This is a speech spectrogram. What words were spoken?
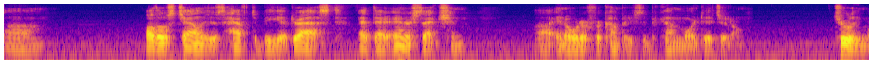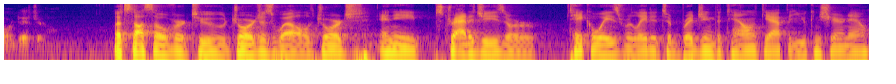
um, all those challenges have to be addressed at that intersection uh, in order for companies to become more digital, truly more digital. Let's toss over to George as well. George, any strategies or takeaways related to bridging the talent gap that you can share now?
